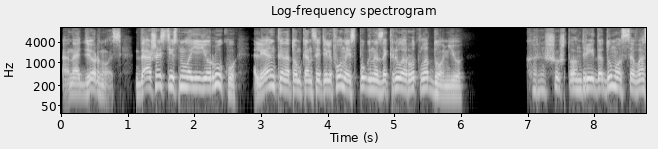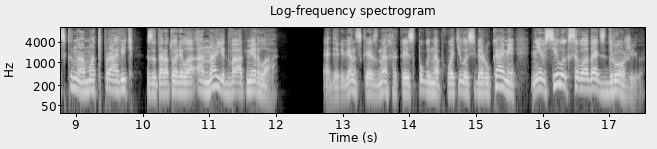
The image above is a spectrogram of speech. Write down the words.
Она дернулась. Даша стиснула ее руку. Ленка на том конце телефона испуганно закрыла рот ладонью. «Хорошо, что Андрей додумался вас к нам отправить», — затараторила она, едва отмерла. А деревенская знахарка испуганно обхватила себя руками, не в силах совладать с дрожью.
